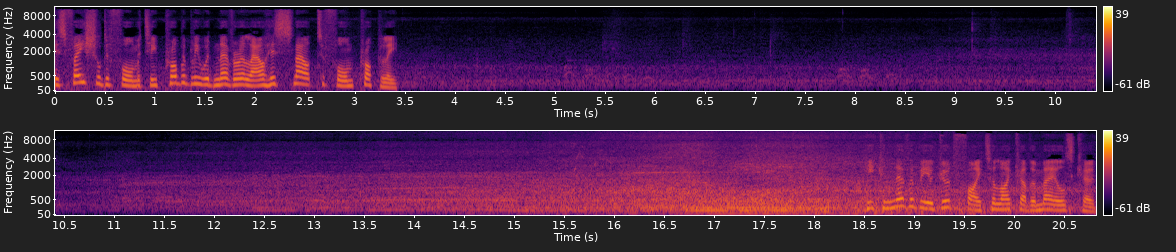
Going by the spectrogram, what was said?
His facial deformity probably would never allow his snout to form properly. He can never be a good fighter like other males could.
